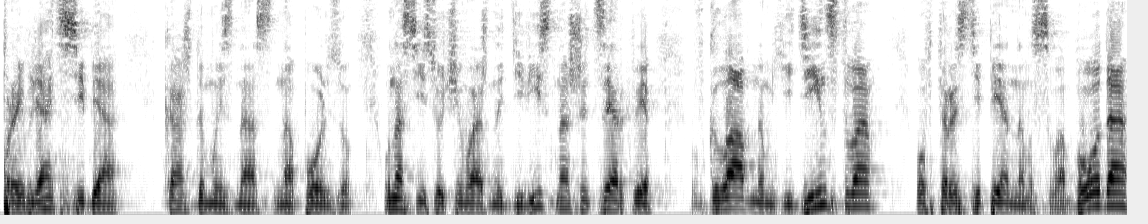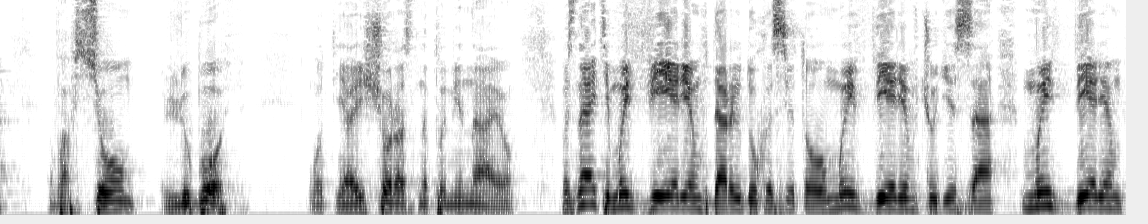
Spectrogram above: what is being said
проявлять себя каждому из нас на пользу. У нас есть очень важный девиз нашей церкви. В главном единство, во второстепенном свобода, во всем любовь. Вот я еще раз напоминаю. Вы знаете, мы верим в дары Духа Святого, мы верим в чудеса, мы верим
